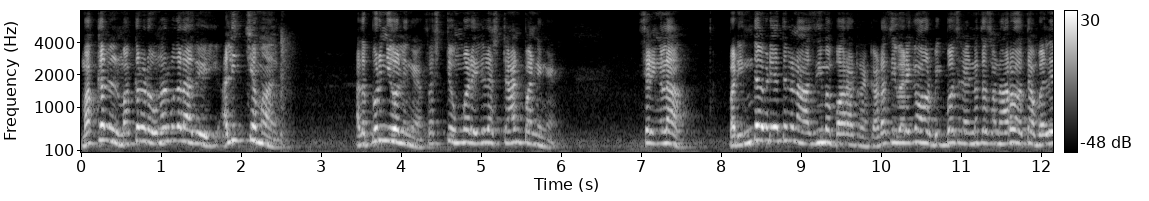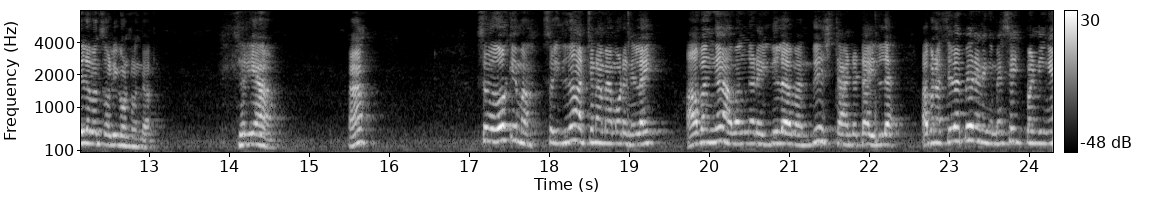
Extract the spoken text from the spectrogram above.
மக்கள் மக்களோட உணர்வுகள் அது அலிச்சமாகுது அதை புரிஞ்சு கொள்ளுங்க. ஃபஸ்ட்டு உங்களோட இதில் ஸ்டாண்ட் பண்ணுங்க. சரிங்களா? பட் இந்த விடயத்தில் நான் அதிகமாக பாராட்டுறேன். கடைசி வரைக்கும் அவர் பிக் பாஸில் என்னத்த சொன்னாரோ அதான் வெளியில் வந்து சொல்லி கொண்டு இருந்தார் சரியா? ஆ? ஸோ ஓகேம்மா ஸோ இதுதான் அர்ச்சனா மேமோட நிலை. அவங்க அவங்களோட இதில் வந்து ஸ்டாண்டர்டாக இல்லை. அப்போ நான் சில பேர் எனக்கு மெசேஜ் பண்ணீங்க.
